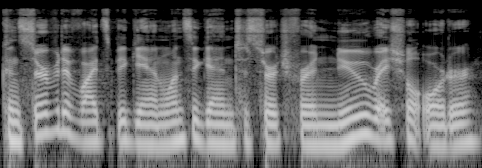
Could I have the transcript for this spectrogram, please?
Conservative whites began once again to search for a new racial order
